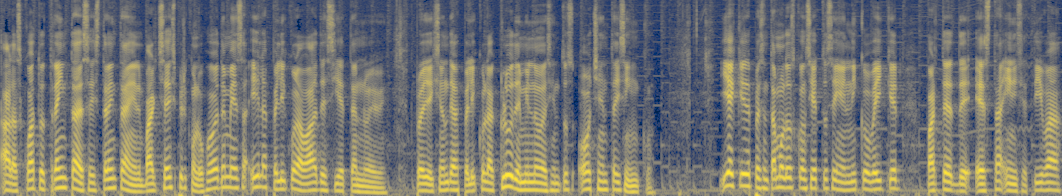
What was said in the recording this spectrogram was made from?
a las 4.30 de 6.30 en el Bar Shakespeare con los juegos de mesa y la película va de 7 a 9. Proyección de la película Club de 1985. Y aquí les presentamos los conciertos en el Nico Baker, parte de esta iniciativa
